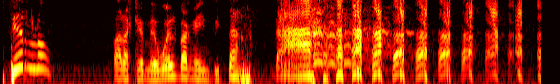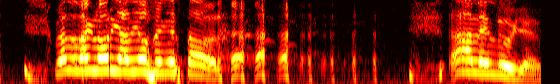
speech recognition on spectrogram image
decirlo para que me vuelvan a invitar. ¿Cuándo da gloria a Dios en esta hora? Aleluya.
